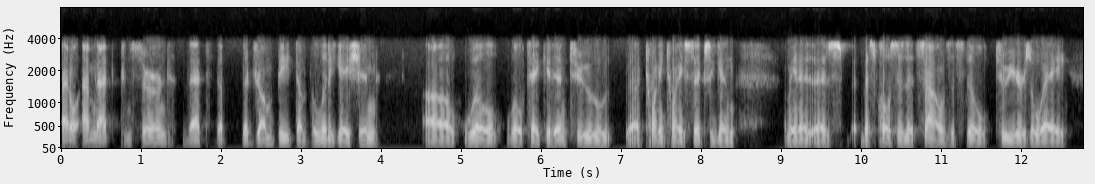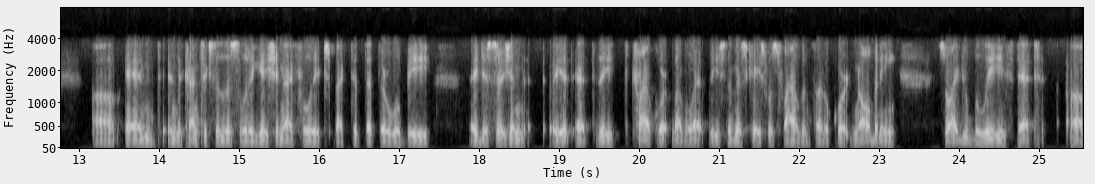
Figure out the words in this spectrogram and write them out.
I don't. I'm not concerned that the the drumbeat of the litigation uh, will will take it into uh, 2026 again. I mean, as as close as it sounds, it's still two years away. Uh, and in the context of this litigation, I fully expect that, that there will be a decision at, the trial court level, at least. And this case was filed in federal court in Albany. So I do believe that uh,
